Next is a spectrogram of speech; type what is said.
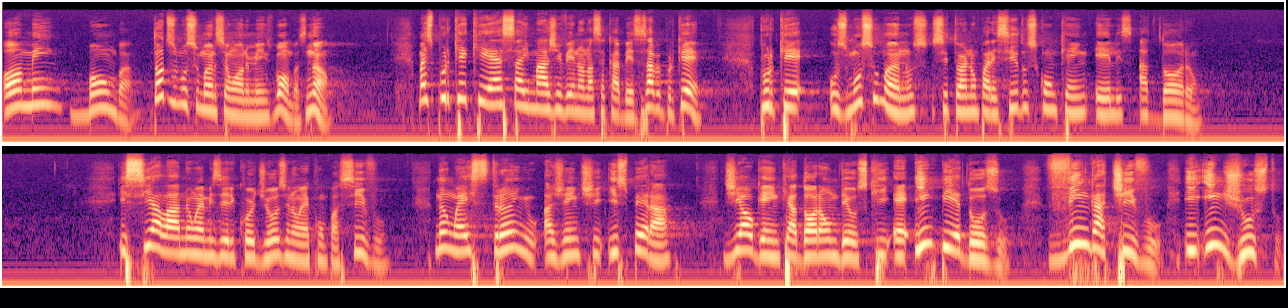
Homem bomba. Todos os muçulmanos são homens bombas? Não. Mas por que que essa imagem vem na nossa cabeça? Sabe por quê? Porque os muçulmanos se tornam parecidos com quem eles adoram. E se Alá não é misericordioso e não é compassivo, não é estranho a gente esperar de alguém que adora um Deus que é impiedoso, vingativo e injusto,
